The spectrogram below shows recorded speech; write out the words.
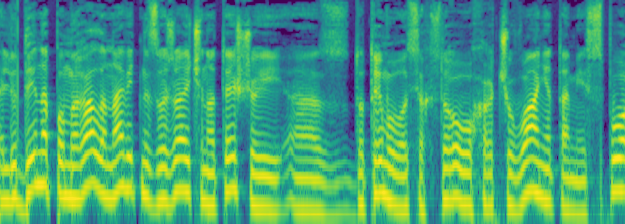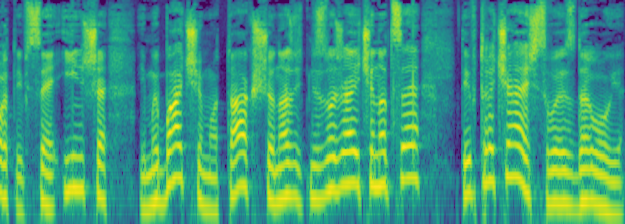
людина помирала, навіть незважаючи на те, що й е, дотримувалося здорового харчування, там і спорт, і все інше. І ми бачимо так, що навіть незважаючи на це, ти втрачаєш своє здоров'я,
